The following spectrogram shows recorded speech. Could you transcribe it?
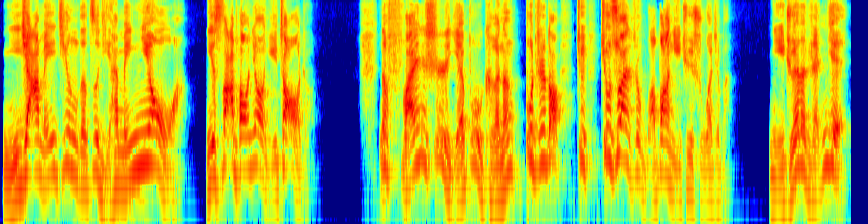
你家没镜子，自己还没尿啊？你撒泡尿，你照照。”那凡事也不可能不知道，就就算是我帮你去说去吧，你觉得人家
